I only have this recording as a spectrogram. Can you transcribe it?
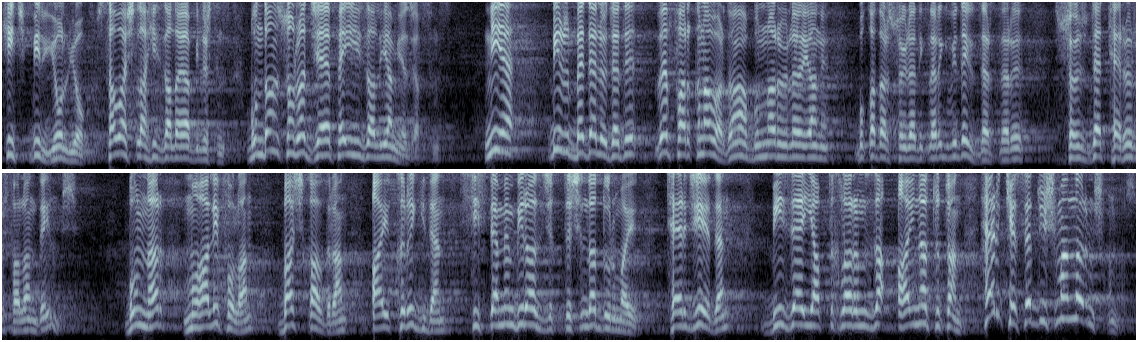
hiçbir yol yok. Savaşla hizalayabilirsiniz. Bundan sonra CHP'yi hizalayamayacaksınız. Niye? Bir bedel ödedi ve farkına vardı. Ha bunlar öyle yani bu kadar söyledikleri gibi değil. Dertleri sözde terör falan değilmiş. Bunlar muhalif olan, baş kaldıran, aykırı giden, sistemin birazcık dışında durmayı tercih eden, bize yaptıklarımıza ayna tutan herkese düşmanlarmış bunlar.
